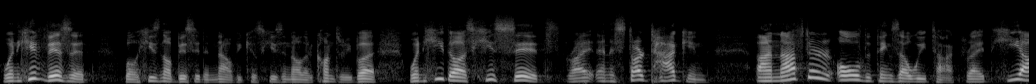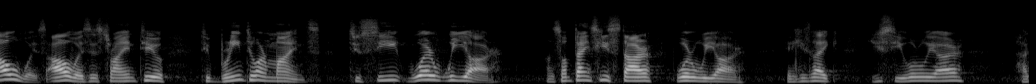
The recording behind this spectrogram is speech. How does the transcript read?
when he visit, well, he's not visiting now because he's in another country. But when he does, he sits right and start talking and after all the things that we talked, right, he always, always is trying to, to bring to our minds to see where we are. And sometimes he start where we are. And he's like, you see where we are? How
